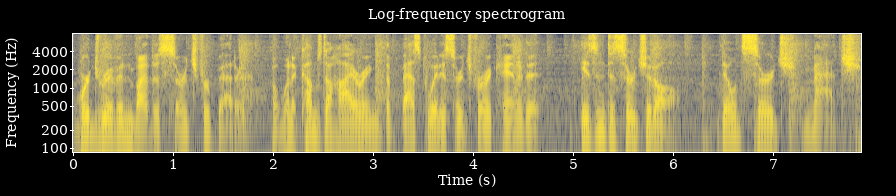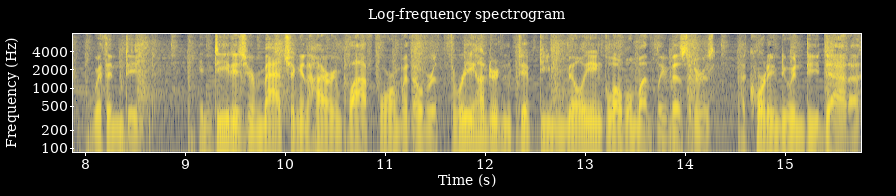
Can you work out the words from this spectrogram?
We're driven by the search for better. But when it comes to hiring, the best way to search for a candidate isn't to search at all. Don't search match with Indeed. Indeed is your matching and hiring platform with over 350 million global monthly visitors, according to Indeed data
